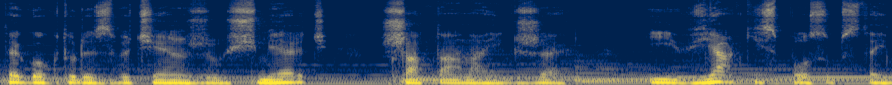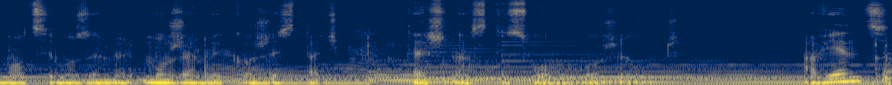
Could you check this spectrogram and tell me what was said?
tego, który zwyciężył śmierć, szatana i grzech. I w jaki sposób z tej mocy możemy, możemy korzystać, też nas to Słowo Boże uczy. A więc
